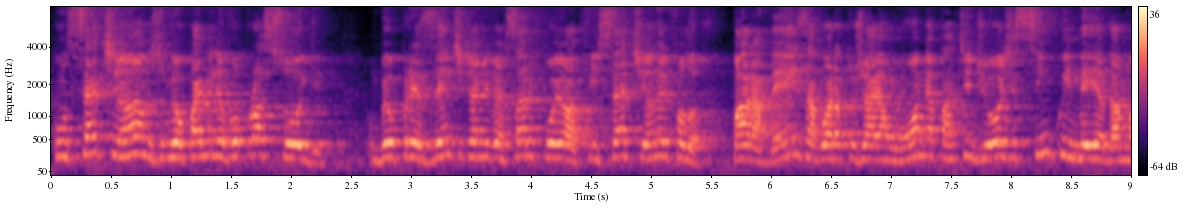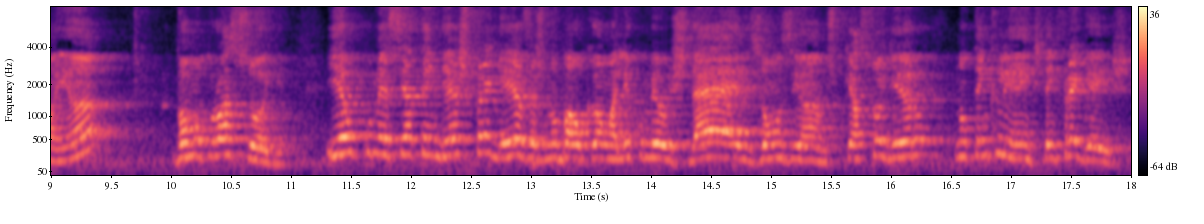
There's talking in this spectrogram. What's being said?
com 7 anos, o meu pai me levou para o açougue o meu presente de aniversário foi, ó, fiz sete anos, ele falou, parabéns, agora tu já é um homem, a partir de hoje, cinco e meia da manhã, vamos pro açougue. E eu comecei a atender as freguesas no balcão ali com meus 10, 11 anos, porque açougueiro não tem cliente, tem freguês.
